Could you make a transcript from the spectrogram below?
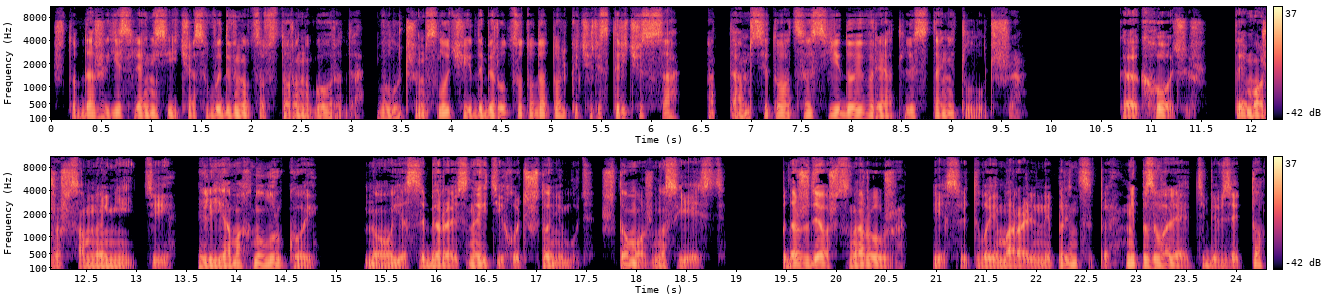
что даже если они сейчас выдвинутся в сторону города, в лучшем случае доберутся туда только через три часа, а там ситуация с едой вряд ли станет лучше. «Как хочешь. Ты можешь со мной не идти». Илья махнул рукой. «Но я собираюсь найти хоть что-нибудь, что можно съесть. Подождешь снаружи, если твои моральные принципы не позволяют тебе взять то,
